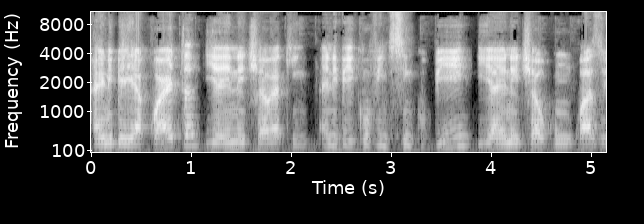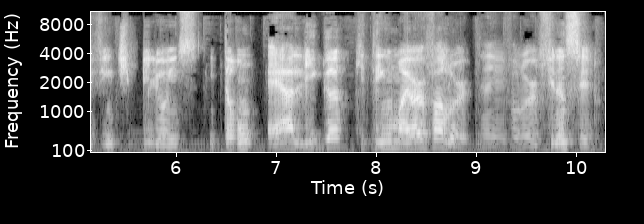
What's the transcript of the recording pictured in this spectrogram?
A NBA é a quarta e a NHL é a quinta. A NBA com 25 bi e a NHL com quase 20 bilhões. Então é a liga que tem o maior valor, né? Valor financeiro.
